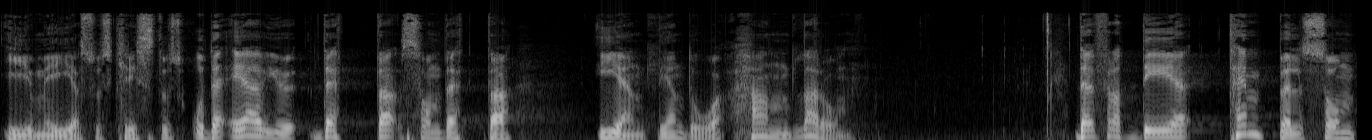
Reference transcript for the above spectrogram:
i och med Jesus Kristus och det är ju detta som detta egentligen då handlar om. Därför att det tempel som,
